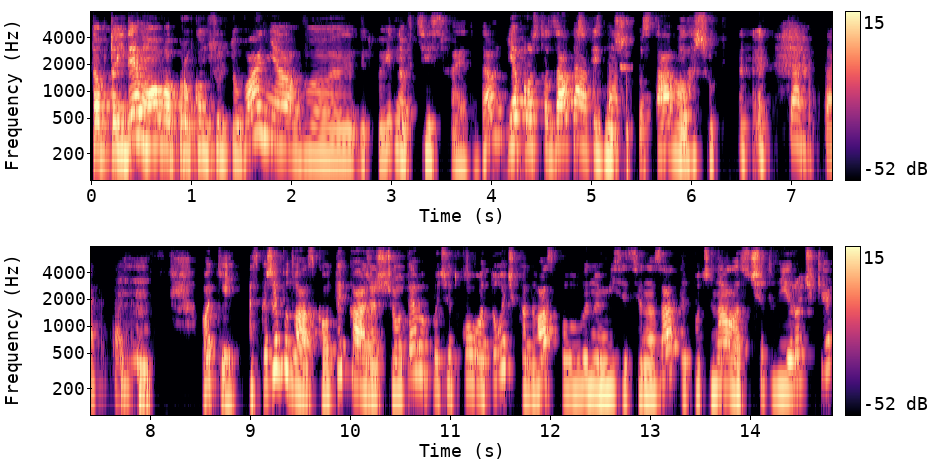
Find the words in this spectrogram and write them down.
Тобто йде мова про консультування в відповідно в цій сфері. Да? Я просто запис Так, пізніше поставила, щоб Так, так, так. Мгм. Окей. А скажи, будь ласка, от ти кажеш, що у тебе початкова точка два з половиною місяці назад ти починала з четвірочки.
